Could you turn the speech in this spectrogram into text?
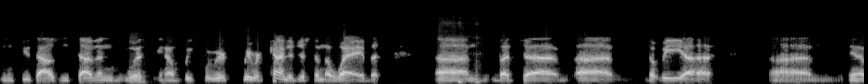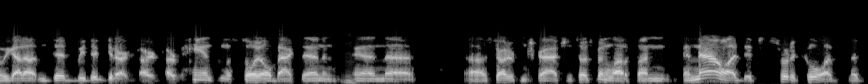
in 2007. With you know we, we were we were kind of just in the way, but um, but uh, uh, but we. Uh, um, you know, we got out and did we did get our, our, our hands in the soil back then, and mm-hmm. and uh, uh, started from scratch, and so it's been a lot of fun. And now it's sort of cool. I've, I've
